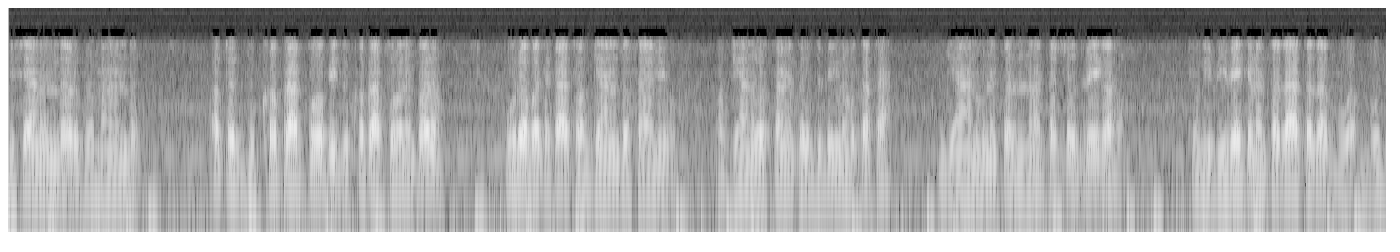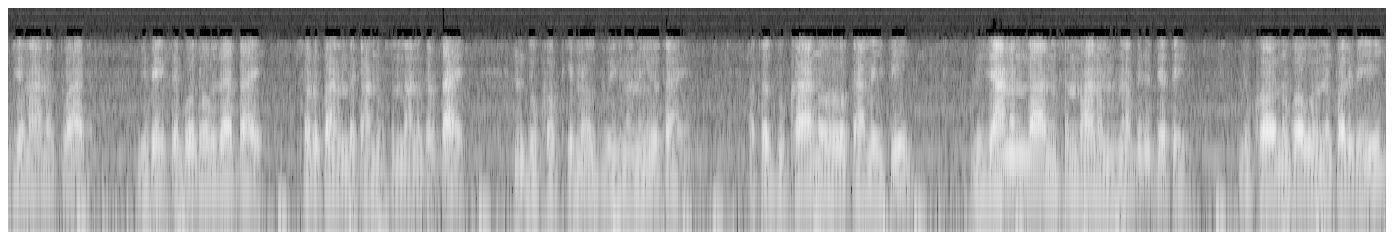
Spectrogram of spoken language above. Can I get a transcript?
विषय आनंद और ब्रह्मानंद। अतः दुख प्राप्त हो भी दुख प्राप्त होने पर पूर्व का तो अज्ञान दशा में अज्ञान अवस्था में तो उद्विग्न होता था। ज्ञान होने पर न तस् उद्वेग। क्योंकि विवेक न तदा तदा बुद्धिमान विवेक से बोध हो जाता है स्वरूप आनंद का अनुसंधान करता है, दुख के में उद्विग्न नहीं होता है। अतः दुखानुभव काले भी निजानंद अनुसंधान न विरुद्धते दुख अनुभव होने पर भी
